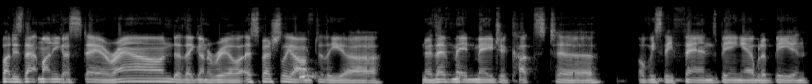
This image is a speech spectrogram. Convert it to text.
but is that money going to stay around? Are they going to realize, especially after the, uh, you know, they've made major cuts to obviously fans being able to be in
